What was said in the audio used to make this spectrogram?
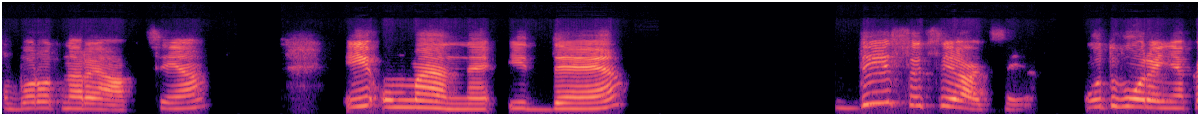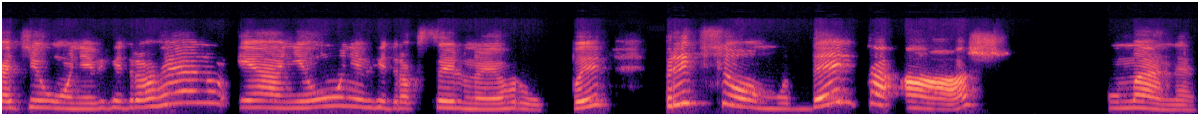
оборотна реакція. І у мене іде дисоціація. Утворення катіонів гідрогену і аніонів гідроксильної групи. При цьому дельта H у мене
